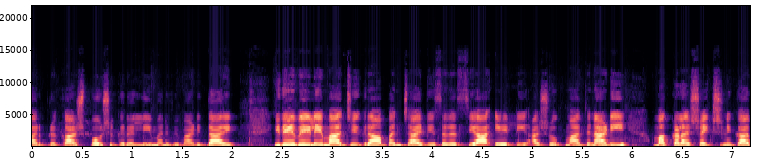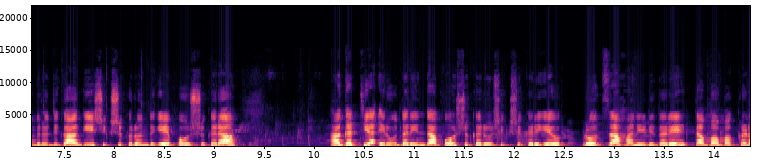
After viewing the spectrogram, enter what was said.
ಆರ್ ಪ್ರಕಾಶ್ ಪೋಷಕರಲ್ಲಿ ಮನವಿ ಮಾಡಿದ್ದಾರೆ. ಇದೇ ವೇಳೆ ಮಾಜಿ ಗ್ರಾಮ ಪಂಚಾಯಿತಿ ಸದಸ್ಯ ಎಟಿ ಅಶೋಕ್ ಮಾತನಾಡಿ, ಮಕ್ಕಳ ಶೈಕ್ಷಣಿಕ ಅಭಿವೃದ್ಧಿಗಾಗಿ ಶಿಕ್ಷಕರೊಂದಿಗೆ ಪೋಷಕರ ಅಗತ್ಯ ಇರುವುದರಿಂದ ಪೋಷಕರು ಶಿಕ್ಷಕರಿಗೆ ಪ್ರೋತ್ಸಾಹ ನೀಡಿದರೆ ತಮ್ಮ ಮಕ್ಕಳ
